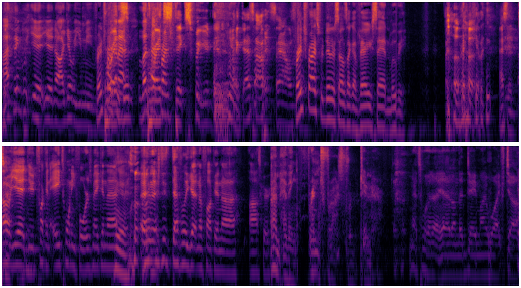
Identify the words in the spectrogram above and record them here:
I think we, yeah, yeah, no, I get what you mean. French We're fries gonna- is let's have French. sticks for your dinner. Like that's how it sounds. French fries for dinner sounds like a very sad movie. That's a Oh yeah, dude, fucking A twenty four is making that, Yeah. and they're just definitely getting a fucking uh, Oscar. I'm having French fries for dinner. That's what I had on the day my wife died.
